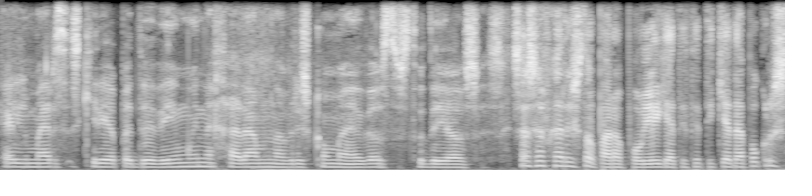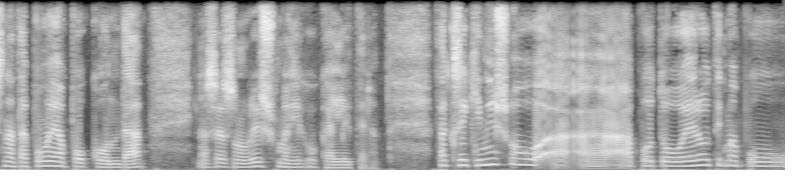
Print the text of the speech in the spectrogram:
Καλημέρα σας, κυρία Πεντεδήμου. Είναι χαρά μου να βρίσκομαι εδώ στο στούντιό σας. Σας ευχαριστώ πάρα πολύ για τη θετική ανταπόκριση. Να τα πούμε από κοντά, να σας γνωρίσουμε λίγο καλύτερα. Θα ξεκινήσω από το ερώτημα που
